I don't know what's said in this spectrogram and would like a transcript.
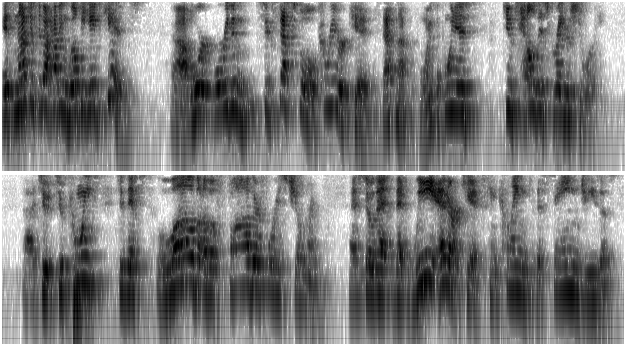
It's not just about having well behaved kids uh, or, or even successful career kids. That's not the point. The point is to tell this greater story, uh, to, to point to this love of a father for his children, and so that, that we and our kids can cling to the same Jesus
